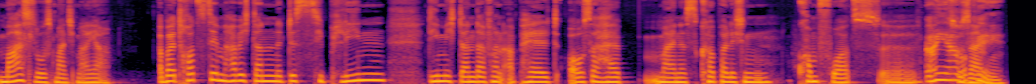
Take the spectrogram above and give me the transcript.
maßlos manchmal, ja. Aber trotzdem habe ich dann eine Disziplin, die mich dann davon abhält, außerhalb meines körperlichen Komforts äh, ah, ja, zu sein.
